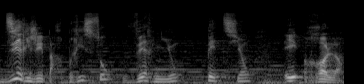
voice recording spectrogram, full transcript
dirigés par Brissot, Vergniaud, Pétion et Roland.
